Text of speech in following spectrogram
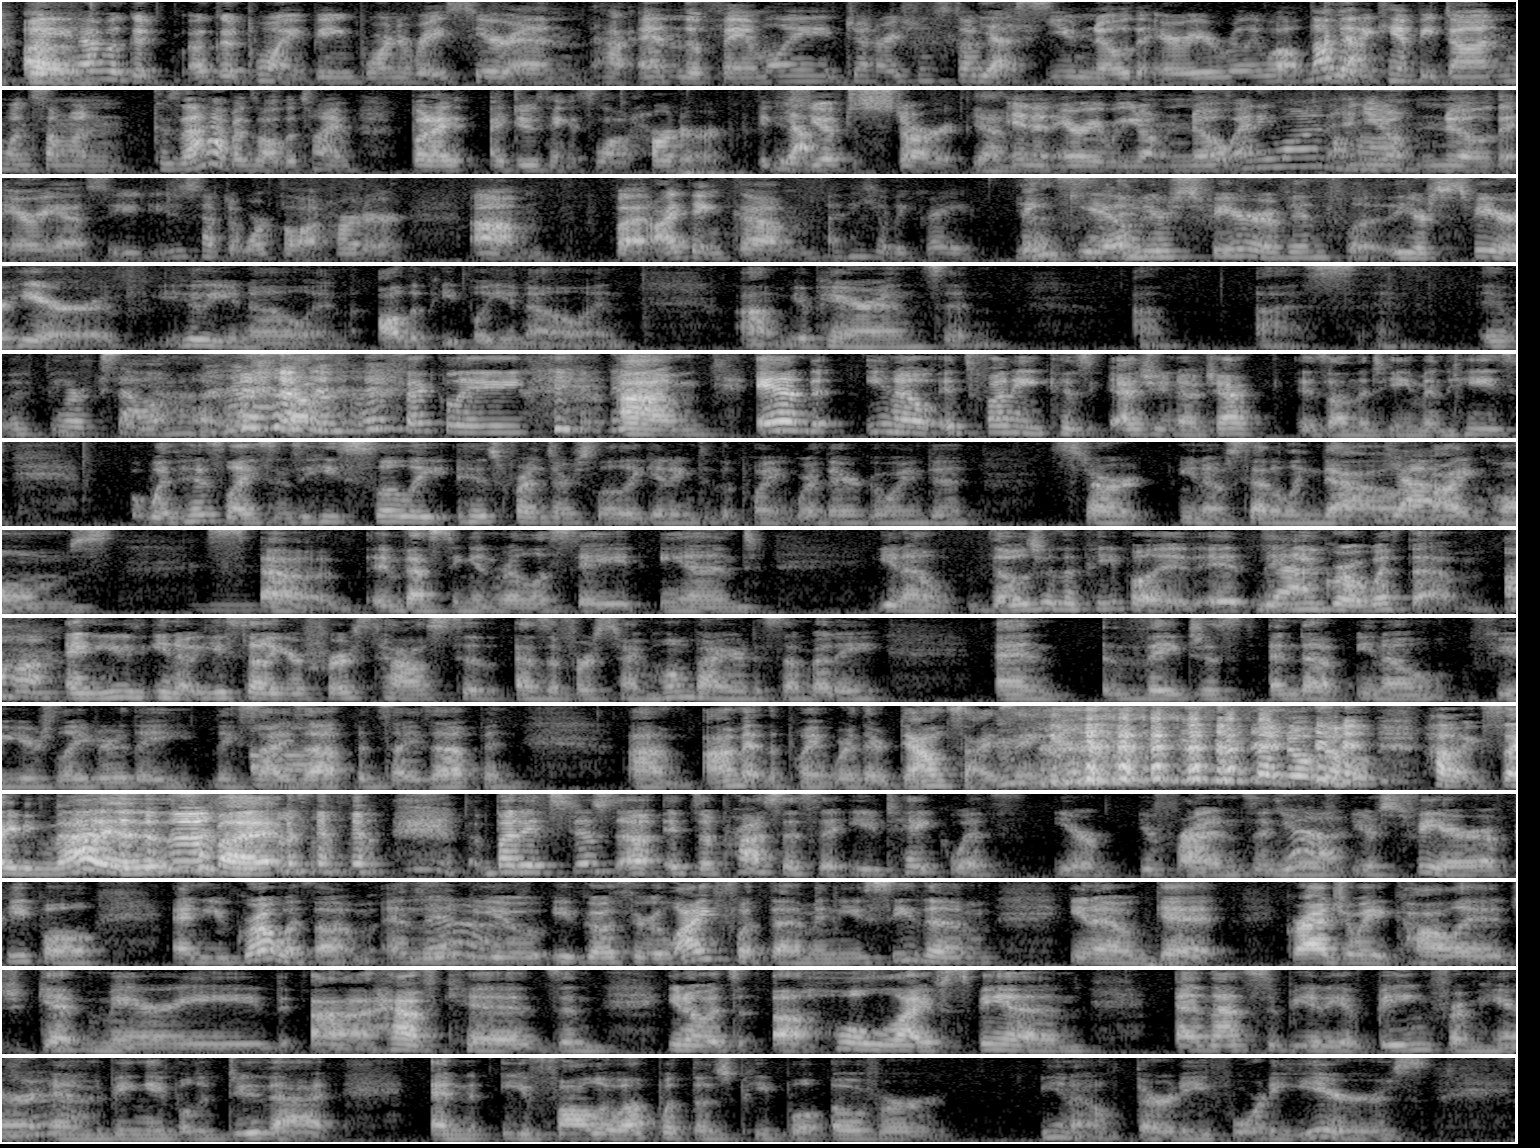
But Um, you have a good a good point. Being born and raised here, and and the family generation stuff. Yes. you know the area really well. Not that it can't be done when someone, because that happens all the time. But I I do think it's a lot harder because Yeah. you have to start Yeah. in an area where you don't know anyone and you Uh-huh. don't know the area, so you, you just have to work a lot harder. Um, but I think um, I think you'll be great. Thank you. And your sphere of influence, your sphere here of who you know and all the people you know and um, your parents and um, us and it would be Works out. Yeah, it works out perfectly. um, and you know it's funny because as you know jack is on the team and he's with his license he's slowly his friends are slowly getting to the point where they're going to start you know settling down Yeah. buying homes s- uh, investing in real estate and you know those are the people it, it, that Yeah. you grow with them Uh huh. and you you know you sell your first house to as a first time home buyer to somebody and they just end up you know a few years later they they size Uh-huh. up and size up and um, i'm at the point where they're downsizing i don't know how exciting that is but but it's just a, it's a process that you take with your your friends and Yeah. your your sphere of people and you grow with them and then Yeah. you you go through life with them and you see them you know get graduate college get Mhm. married uh, have kids and you know it's a whole lifespan and that's the beauty of being from here Yeah. and being able to do that and you follow up with those people over you know 30 40 years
